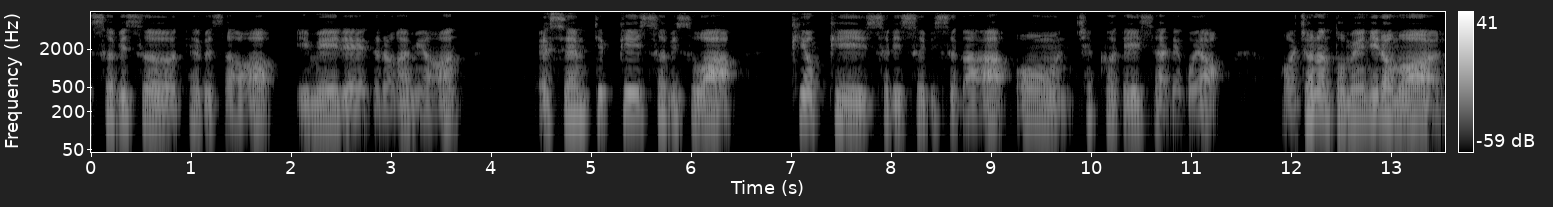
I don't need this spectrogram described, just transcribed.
서비스 탭에서 이메일에 들어가면 SMTP 서비스와 POP3 서비스가 on 체크되어 있어야 되고요. 어, 저는 도메인 이름을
